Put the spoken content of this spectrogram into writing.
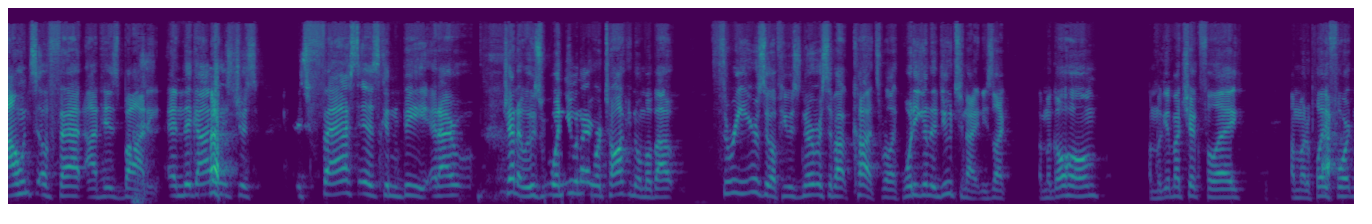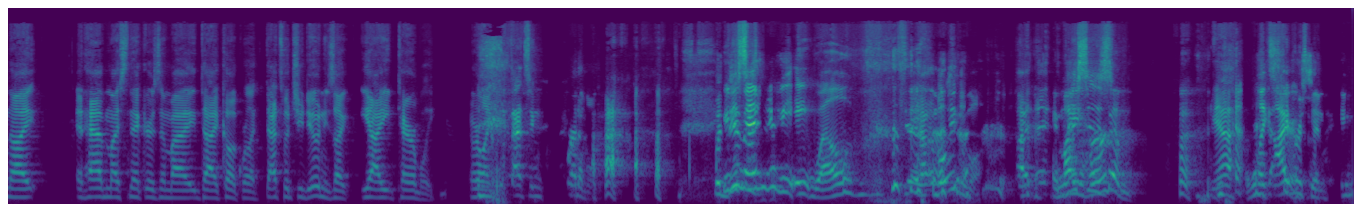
ounce of fat on his body. And the guy is just as fast as can be. And I, Jenna, it was when you and I were talking to him about three years ago, if he was nervous about cuts, we're like, what are you going to do tonight? And he's like, I'm going to go home. I'm going to get my Chick fil A. I'm going to play Fortnite and have my Snickers and my Diet Coke. We're like, that's what you do. And he's like, yeah, I eat terribly. And we're like, that's incredible. But Can you this is imagine if he ate well? yeah, unbelievable. I- I- it might hurt is- him. Yeah, like true. Iverson. He'd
